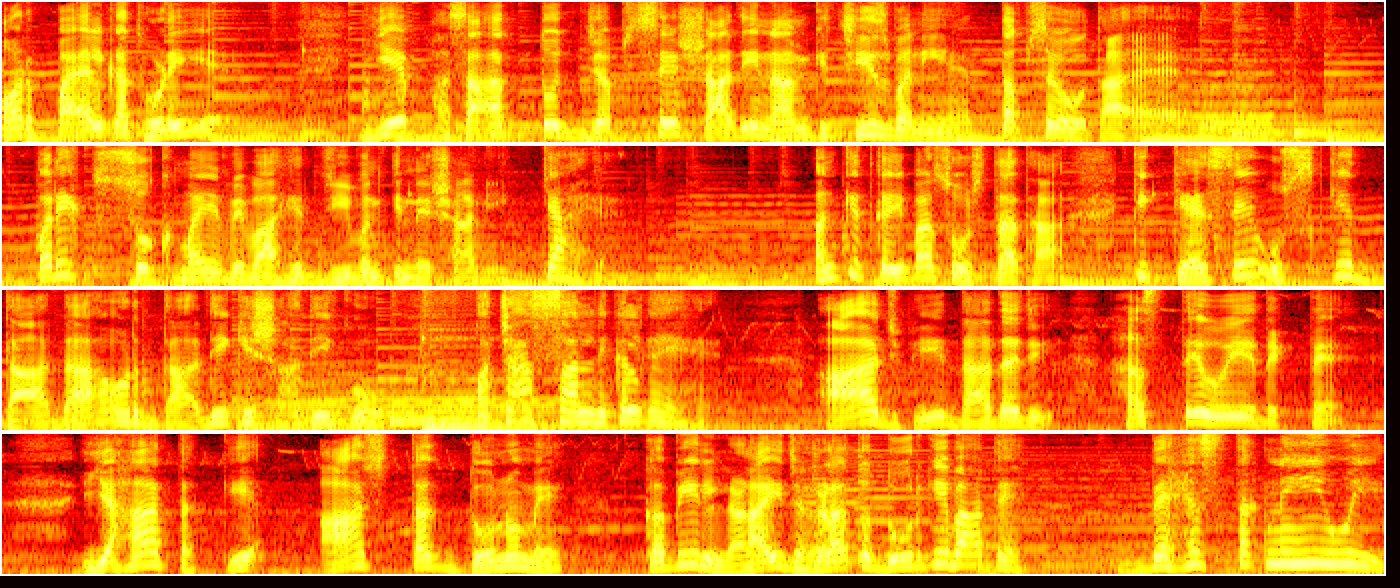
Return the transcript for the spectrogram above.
और पायल का थोड़े ही है। ये फसाद तो जब से शादी नाम की चीज़ बनी है, तब से होता है। पर एक सुखमय विवाहित जीवन की निशानी क्या है? अंकित कई बार सोचता था कि कैसे उसके दादा और दादी की शादी को पचास साल निकल गए हैं। आज भी दादाजी हँसते हुए दिखते हैं। यहाँ तक कि आज तक दोनों में कभी लड़ाई झगड़ा तो दूर की बात है। बहस तक नहीं हुई।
